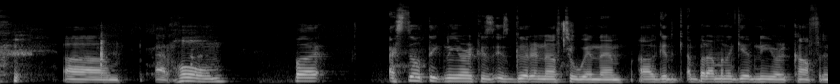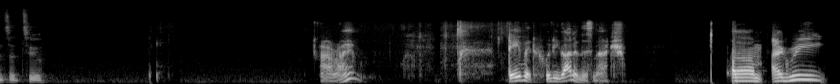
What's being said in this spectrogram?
um, at home, but I still think New York is, is good enough to win them. Uh, good, but I'm gonna give New York confidence of two. All right, David, who do you got in this match? Um, I agree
